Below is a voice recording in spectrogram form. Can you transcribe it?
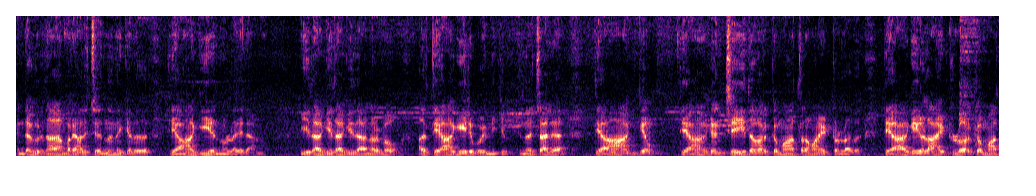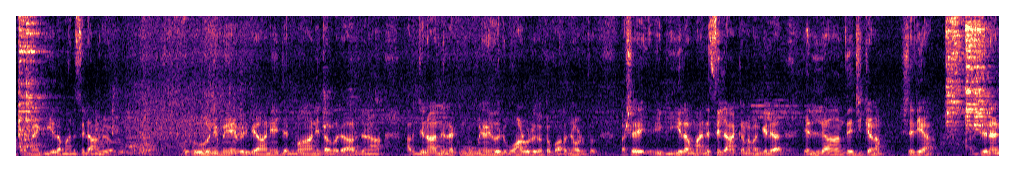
എന്റെ ഗുരുനാഥൻ പറയും അത് ചെന്ന് നിൽക്കുന്നത് ത്യാഗി എന്നുള്ളതിലാണ്. ഗീത ഗീത ഗീത എന്ന് പറയുമ്പോൾ അത് ത്യാഗിയിൽ പോയി നിൽക്കും. എന്ന് വെച്ചാൽ ത്യാഗം ത്യാഗം ചെയ്തവർക്ക് മാത്രമായിട്ടുള്ളത് ത്യാഗികളായിട്ടുള്ളവർക്ക് മാത്രമേ ഗീത മനസ്സിലാകുകയുള്ളൂ. ബഹൂനിമേ വിര്യാനി ജന്മാനി തവജാർജുന അർജുന നിനക്ക് മുമ്പ് ഞാൻ ഇത് ഒരുപാട് പേർക്കൊക്കെ പറഞ്ഞു കൊടുത്തു. പക്ഷേ ഈ ഗീത മനസ്സിലാക്കണമെങ്കിൽ എല്ലാം ത്യജിക്കണം. ശരിയാ? അർജുനൻ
